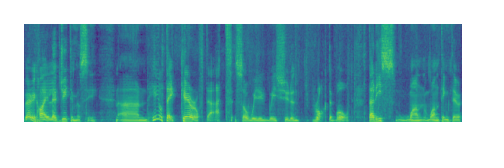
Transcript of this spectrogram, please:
very high legitimacy and he'll take care of that. So we, we shouldn't rock the boat. That is one one thing there.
